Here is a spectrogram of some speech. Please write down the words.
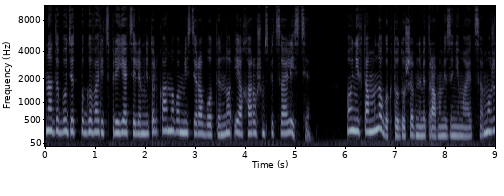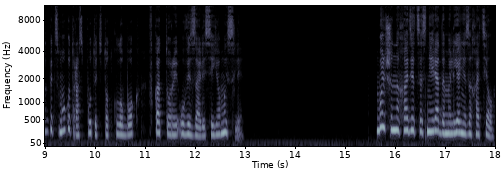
Надо будет поговорить с приятелем не только о новом месте работы, но и о хорошем специалисте. У них там много кто душевными травмами занимается. Может быть, смогут распутать тот клубок, в который увязались ее мысли. Больше находиться с ней рядом Илья не захотел.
